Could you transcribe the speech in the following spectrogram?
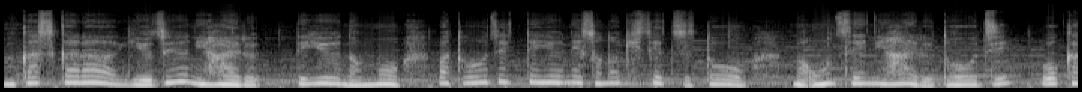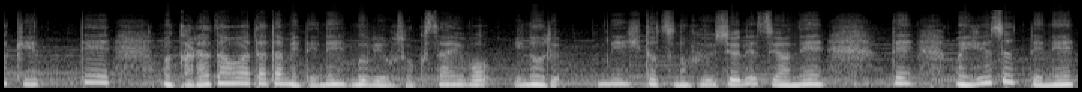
昔からゆず湯に入るっていうのも、まあ、冬至っていうねその季節と、まあ、温泉に入る冬至をかけて、まあ、体を温めてね無病息災を祈る、ね、一つの風習ですよね。で、まあ、柚子ってね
